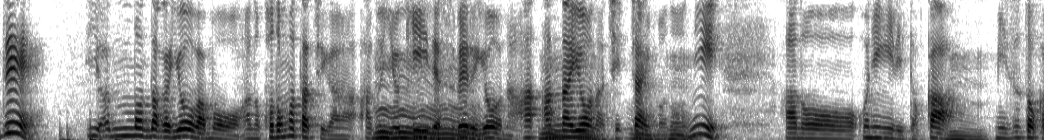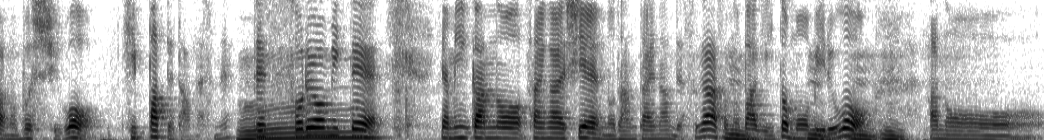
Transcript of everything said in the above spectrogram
でいやもうだから要はもうあの子供たちがあの雪で滑るようなあうんあんなようなちっちゃいものにあのおにぎりとうかん。水とかの物資を引っ張ってたんですね。うん。でそれを見ていや民間の災害支援の団体なんですがそのバギーとモービルうんをうん。あの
